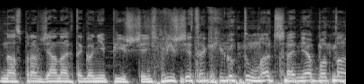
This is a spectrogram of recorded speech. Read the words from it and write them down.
na sprawdzianach tego nie piszcie. Nie piszcie takiego tłumaczenia, bo to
